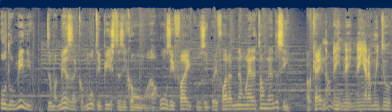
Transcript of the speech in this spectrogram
o domínio de uma mesa com multipistas e com alguns efeitos e por aí fora não era tão grande assim, ok? Não, nem, nem, nem era muito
